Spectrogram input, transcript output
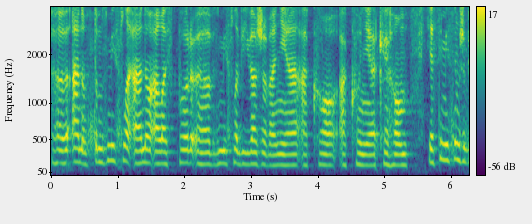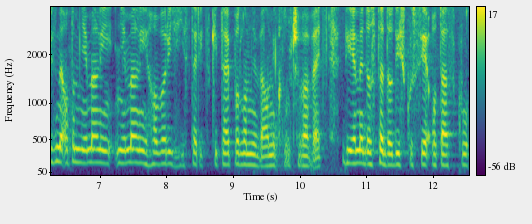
Uh, áno, v tom zmysle áno, ale skôr uh, v zmysle vyvažovania ako, ako nejakého... Ja si myslím, že by sme o tom nemali, nemali hovoriť hystericky. To je podľa mňa veľmi kľúčová vec. Vieme dostať do diskusie otázku,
